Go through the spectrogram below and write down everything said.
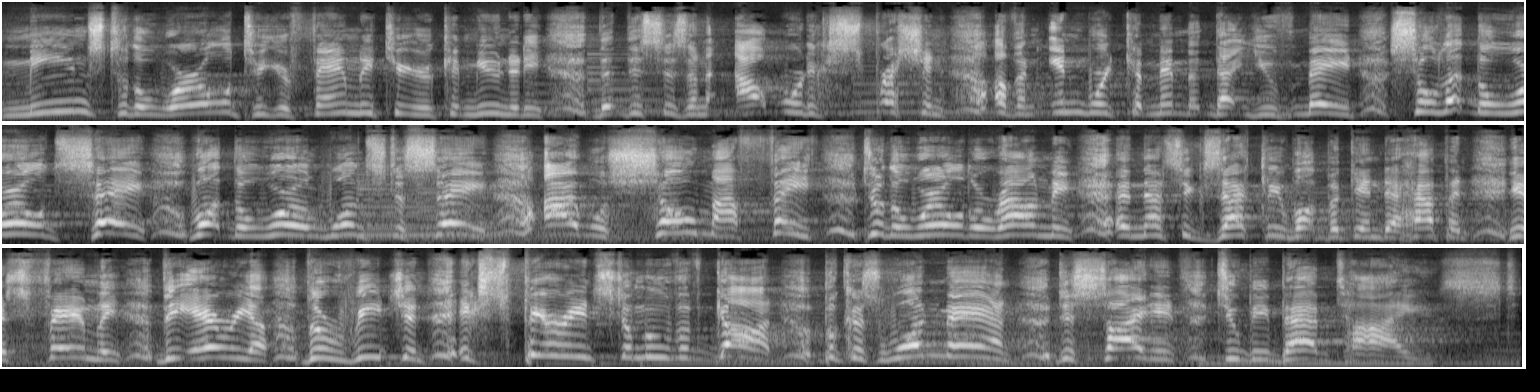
means to the world, to your family, to your community, that this is an outward expression of an inward commitment that you've made. So let the world say what the world wants to say. I will show my faith to the world around me. And that's exactly what began to happen. His family, the area, the region experienced a move of God because one man decided to be baptized.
